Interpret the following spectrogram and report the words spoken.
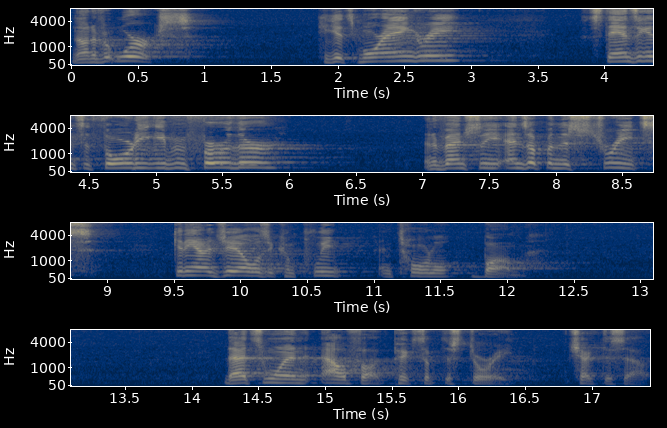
None of it works. He gets more angry, stands against authority even further, and eventually ends up in the streets, getting out of jail is a complete and total bum. That's when Alpha picks up the story. Check this out.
